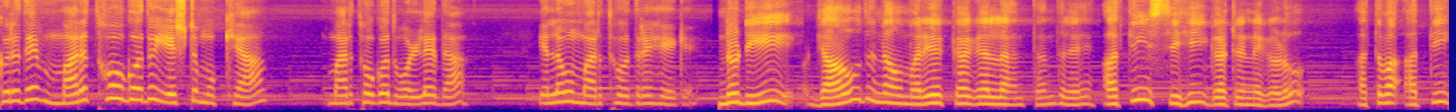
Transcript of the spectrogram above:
ಗುರುದೇವ್ ಮರೆತು ಹೋಗೋದು ಎಷ್ಟು ಮುಖ್ಯ? ಮರೆತು ಹೋಗೋದು ಒಳ್ಳೇದಾ? ಎಲ್ಲವೂ ಮರೆತು ಹೋದ್ರೆ ಹೇಗೆ? ನೋಡಿ, ಯಾವುದು ನಾವು ಮರೆಯೋಕ್ಕಾಗಲ್ಲ ಅಂತಂದ್ರೆ ಅತಿ ಸಿಹಿ ಘಟನೆಗಳು ಅಥವಾ ಅತಿ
